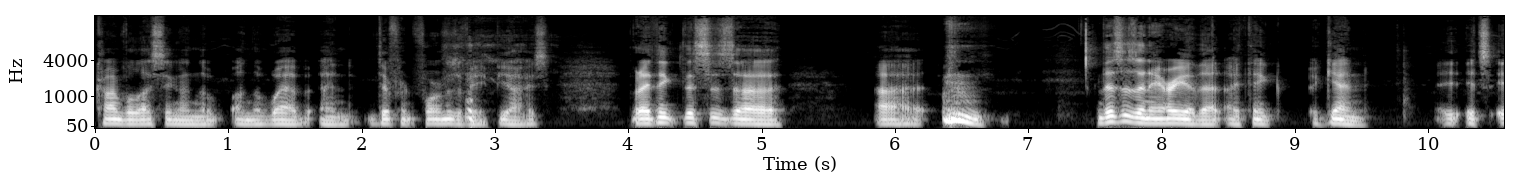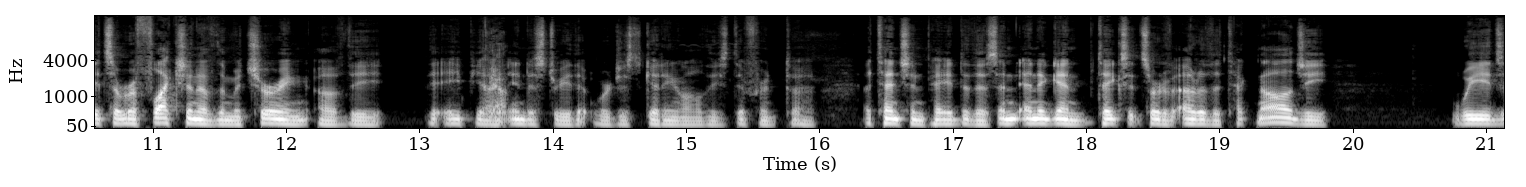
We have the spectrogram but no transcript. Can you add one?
convalescing on the on the web and different forms of APIs. But I think this is a uh, this is an area that I think again it's it's a reflection of the maturing of the the API yeah. industry that we're just getting all these different uh, attention paid to this, and and again takes it sort of out of the technology weeds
